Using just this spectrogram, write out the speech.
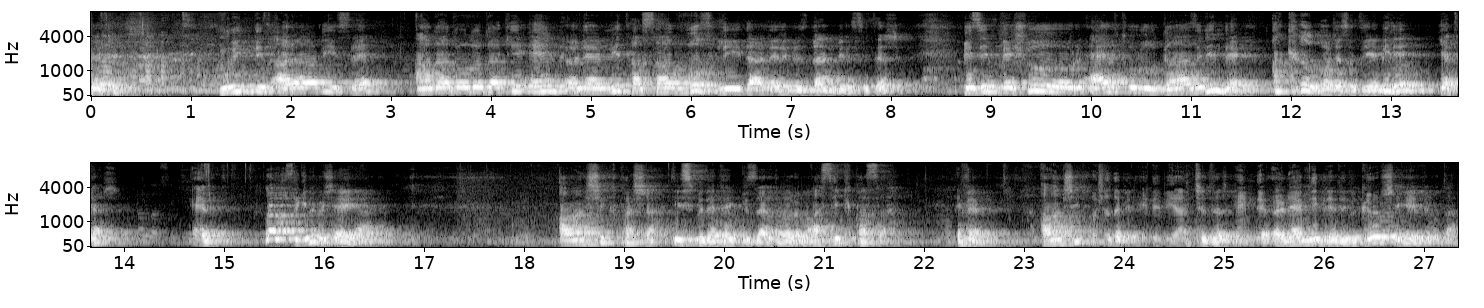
Peki. Muhittin Arabi ise Anadolu'daki en önemli tasavvuf liderlerimizden birisidir. Bizim meşhur Ertuğrul Gazi'nin de akıl hocası diye bilin yeter. Evet. Lalası gibi bir şey yani. Aşık Paşa. ismi de pek güzel doğru mu? Asik Paşa. Efendim. Aşık Paşa da bir edebiyatçıdır. Hem de önemli bir edebi. Kırşehirli bu da.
